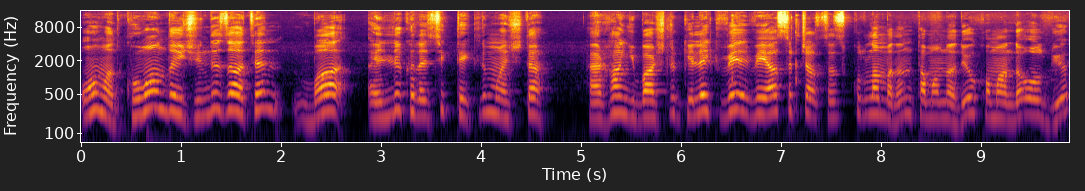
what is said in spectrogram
Olmadı. Komanda içinde zaten ba 50 klasik tekli maçta herhangi başlık yelek ve veya sırt çantası kullanmadan tamamla diyor. Komanda ol diyor.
